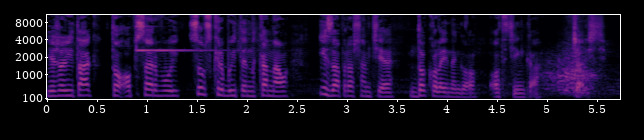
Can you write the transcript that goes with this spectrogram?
Jeżeli tak, to obserwuj, subskrybuj ten kanał i zapraszam Cię do kolejnego odcinka. Cześć!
